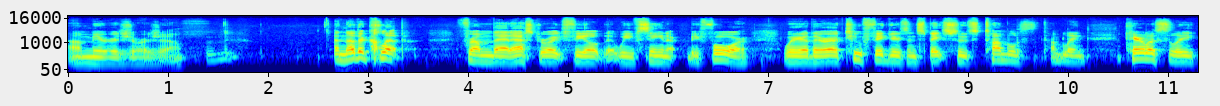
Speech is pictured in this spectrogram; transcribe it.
um, Mirror Georgiou. Another clip from that asteroid field that we've seen before, where there are two figures in spacesuits tumble, tumbling carelessly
